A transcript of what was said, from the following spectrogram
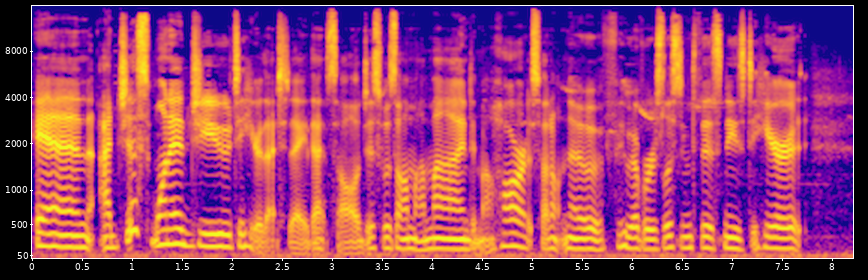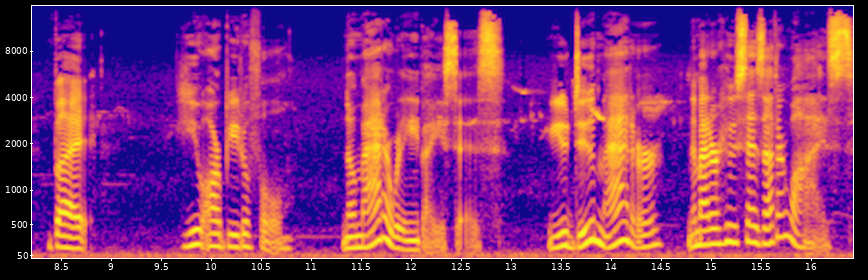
And I just wanted you to hear that today. That's all. It just was on my mind and my heart. So I don't know if whoever is listening to this needs to hear it. But you are beautiful, no matter what anybody says. You do matter, no matter who says otherwise.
